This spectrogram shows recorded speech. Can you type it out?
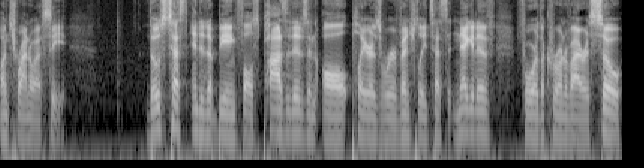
on Toronto FC. Those tests ended up being false positives, and all players were eventually tested negative for the coronavirus. So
